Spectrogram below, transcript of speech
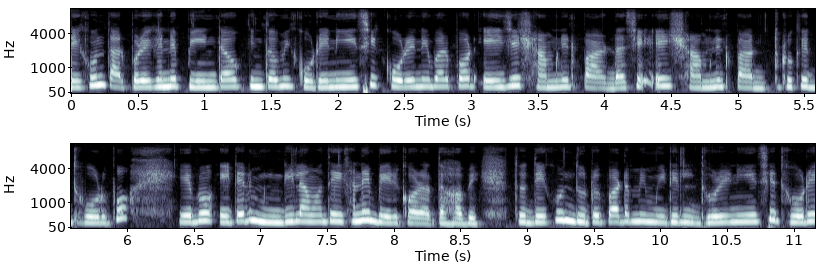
দেখুন, তারপরে এখানে পিনটাও কিন্তু আমি করে নিয়েছি। করে নেবার পর এই যে সামনের পার্ট আছে, এই সামনের পার্ট দুটোকে ধরবো এবং এটার মিডিল আমাদের এখানে বের করাতে হবে। তো দেখুন, দুটো পার্ট আমি মিডিল ধরে নিয়েছি, ধরে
